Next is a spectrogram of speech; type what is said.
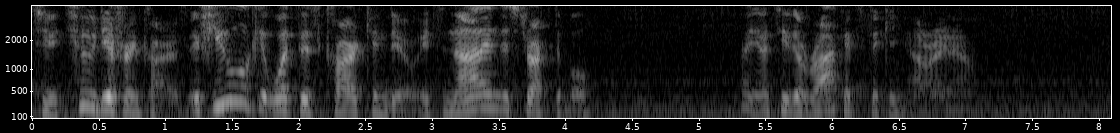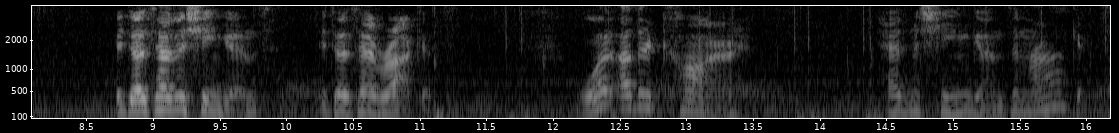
to two different cars. If you look at what this car can do, it's not indestructible. Don't see the rocket sticking out right now. It does have machine guns. It does have rockets. What other car had machine guns and rockets?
